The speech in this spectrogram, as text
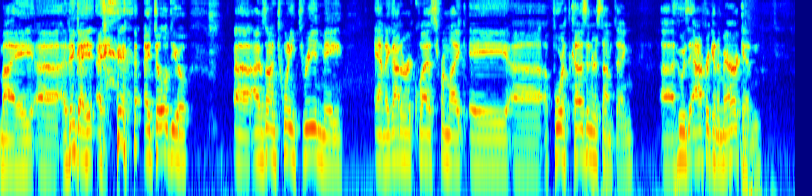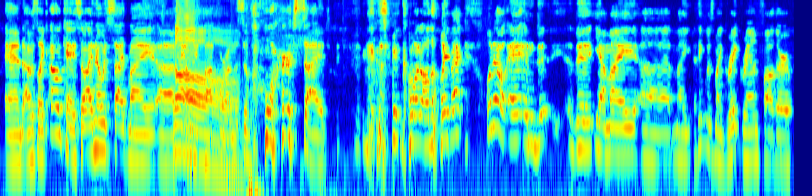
my uh, I think I I, I told you uh, I was on 23andMe and I got a request from like a uh, a fourth cousin or something uh, who was African American. And I was like, oh, okay, so I know which side my uh, family oh. fought for on the Civil War side, going all the way back. Well, no, and the yeah, my uh, my I think it was my great grandfather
